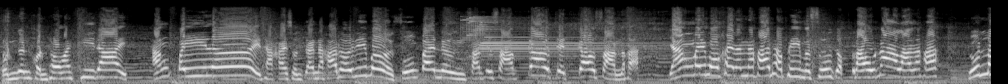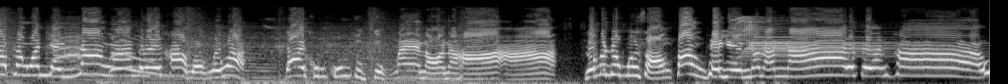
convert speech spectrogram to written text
ขนเงินขนทองให้พี่ได้ทั้งปีเลย ถ้าใครสนใจนะคะโทรที่เบอร์ 0 8 1 3 3 9 7 9 3 นะคะ ยังไม่พอแค่นั้นนะคะ ถ้าพี่มาซื้อกับเราหน้าร้านนะคะรุ่นรับรางวัลใหญ่หน้างานไปเลยค่ะ บอกเลยว่า ได้คุ้มๆ จุกๆ แน่นอนนะคะอ่ารถบรรทุกมือสองต้องเคยมเท่านั้นนะ แล้วเจอกันค่ะว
